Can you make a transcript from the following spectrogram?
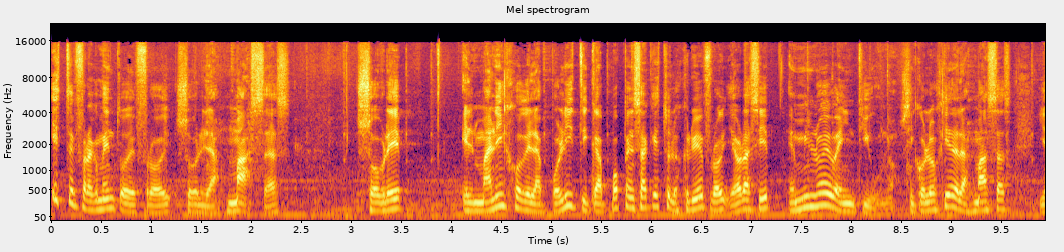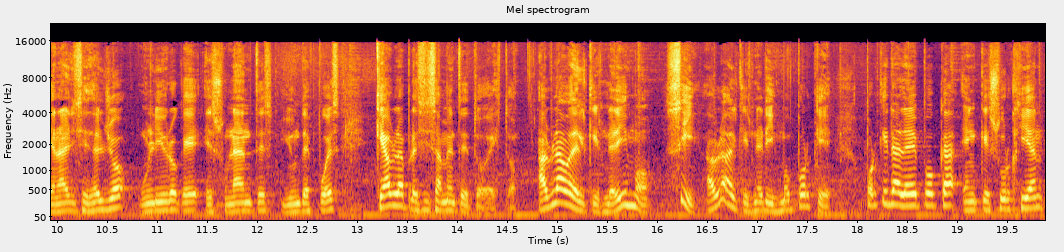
Este fragmento de Freud sobre las masas, sobre el manejo de la política. Vos pensás que esto lo escribió Freud y ahora sí, en 1921, Psicología de las masas y análisis del yo, un libro que es un antes y un después, que habla precisamente de todo esto. ¿Hablaba del kirchnerismo? Sí, hablaba del kirchnerismo. ¿Por qué? Porque era la época en que surgían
